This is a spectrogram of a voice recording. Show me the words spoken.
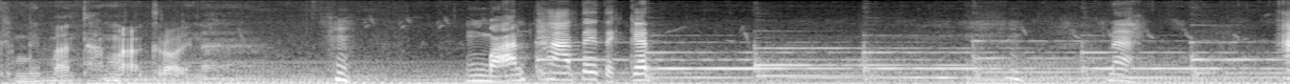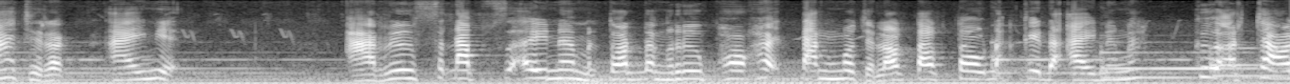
ខ្ញុំមិនបានថាម៉ាក់ក្រោយណាមិនបានថាទេតែគិតណែអាចរិតឯងនេះ អារឿងស្ដាប់ស្អីណាមិនទាន់ដឹងរឿងផងហើយតាំងមកច្រឡោតតោតោដាក់គេដាក់ឯងហ្នឹងណាគឺអត់ចោល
